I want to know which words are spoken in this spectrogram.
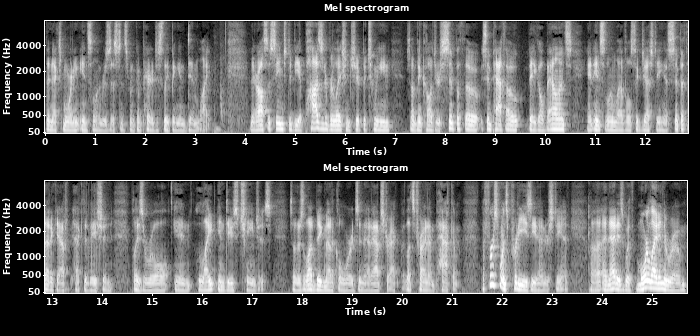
the next morning insulin resistance when compared to sleeping in dim light. There also seems to be a positive relationship between something called your sympatho, sympathovagal balance and insulin levels, suggesting a sympathetic activation plays a role in light induced changes. So there's a lot of big medical words in that abstract, but let's try and unpack them. The first one's pretty easy to understand, uh, and that is with more light in the room,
